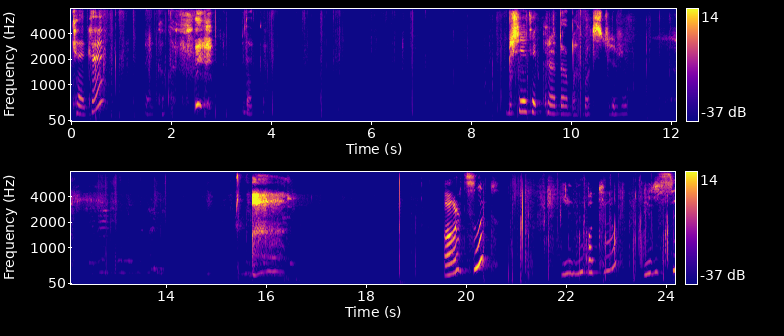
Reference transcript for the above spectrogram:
keke. Ay. Bir dakika. Bir şeye tekrardan bakmak istiyorum. Aa! Artık yeni bakın. Yenisi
